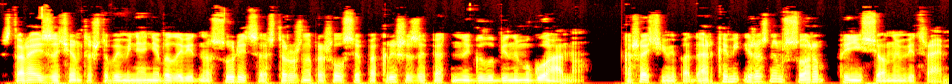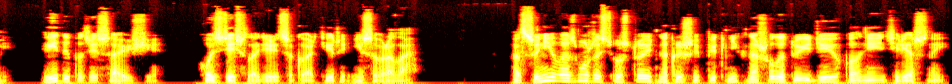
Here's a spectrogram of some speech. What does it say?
Стараясь зачем-то, чтобы меня не было видно с улицы, осторожно прошелся по крыше, запятнанной голубиным гуано, кошачьими подарками и разным ссором, принесенным ветрами. Виды потрясающие. Хоть здесь владелица квартиры не соврала. Оценив возможность устроить на крыше пикник, нашел эту идею вполне интересной.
